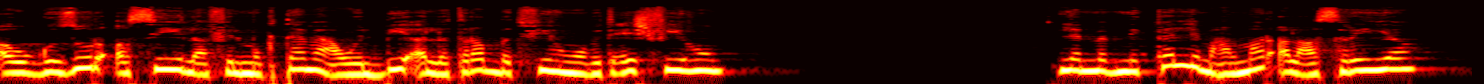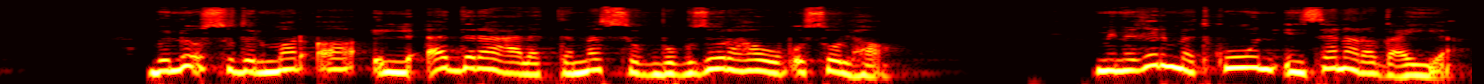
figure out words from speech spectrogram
أو جذور أصيلة في المجتمع والبيئة اللي اتربت فيهم وبتعيش فيهم. لما بنتكلم عن المرأة العصرية بنقصد المرأة اللي قادرة على التمسك بجذورها وبأصولها من غير ما تكون إنسانة رجعية.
